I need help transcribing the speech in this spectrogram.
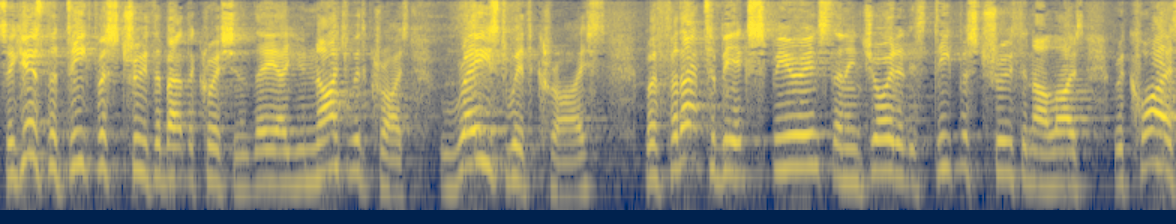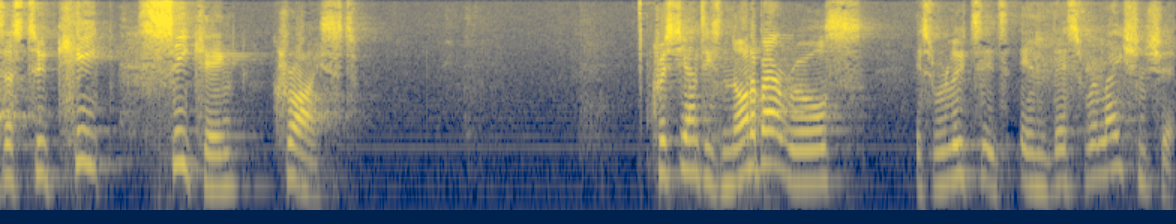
So here's the deepest truth about the Christian they are united with Christ, raised with Christ, but for that to be experienced and enjoyed at its deepest truth in our lives requires us to keep seeking Christ. Christianity is not about rules, it's rooted in this relationship.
